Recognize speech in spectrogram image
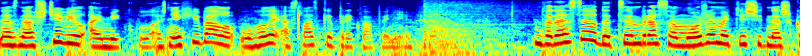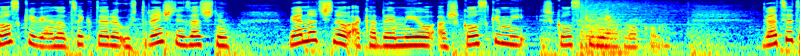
nás navštívil aj Mikuláš. Nechybalo uhlie a sladké prekvapenie. 12. decembra sa môžeme tešiť na školské Vianoce, ktoré už trenčne začnú Vianočnou akadémiou a školskými, školským jarmokom. 20.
